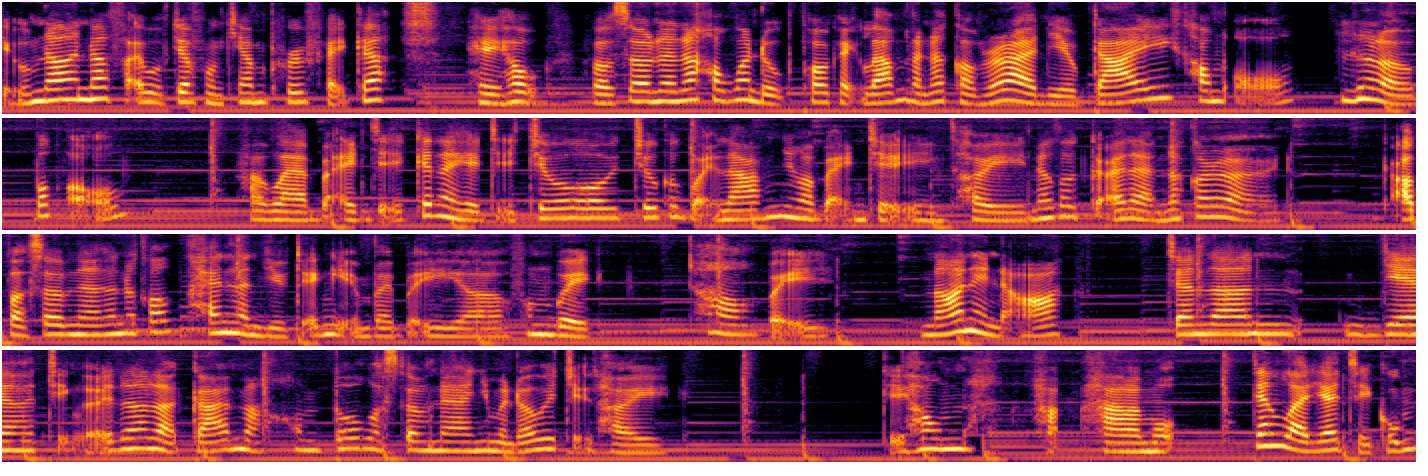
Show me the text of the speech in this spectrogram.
kiểu nó nó phải một trăm phần trăm perfect á. Thì không Barcelona nó không có được perfect lắm mà nó còn rất là nhiều cái không ổn rất là bất ổn. Hoặc là bạn chị cái này thì chị chưa chưa có vậy lắm nhưng mà bạn chị thì nó có kể là nó có là ở Barcelona nó có khá là nhiều trải nghiệm về bị uh, phân biệt không bị nói này nọ. Cho nên yeah chị nghĩ đó là cái mà không tốt Barcelona nhưng mà đối với chị thì chị không hà là một chắc là do chị cũng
